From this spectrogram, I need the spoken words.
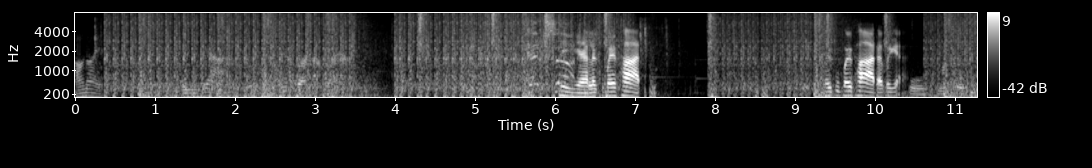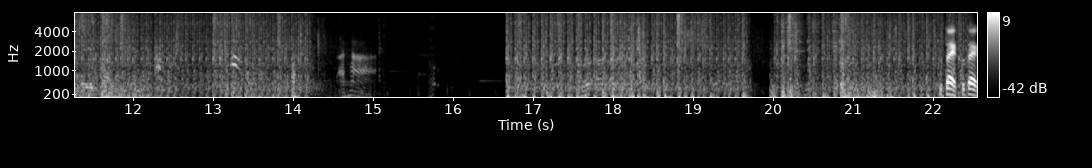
เอาหน่อยไอ้เนี่ยตัวหนักมากนี่ไงแล้วกูไม่พลาดแล้วกูไม่พลาดอะเมื่อกี้โอ้โหมันโตขึ้นเต็มอะฮ่า กู แตกกูแตก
